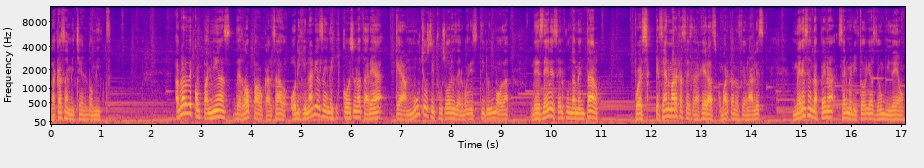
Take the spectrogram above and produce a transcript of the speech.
la casa Michel Domit. Hablar de compañías de ropa o calzado originarias de México es una tarea que a muchos difusores del buen estilo y moda les debe ser fundamental, pues que sean marcas extranjeras o marcas nacionales merecen la pena ser meritorias de un video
